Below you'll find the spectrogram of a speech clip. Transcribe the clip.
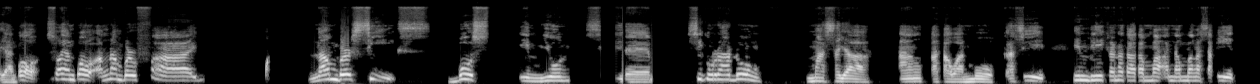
Ayan po. So, ayan po, ang number five, number six, boost immune system. Siguradong masaya ang katawan mo kasi hindi ka natatamaan ng mga sakit.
